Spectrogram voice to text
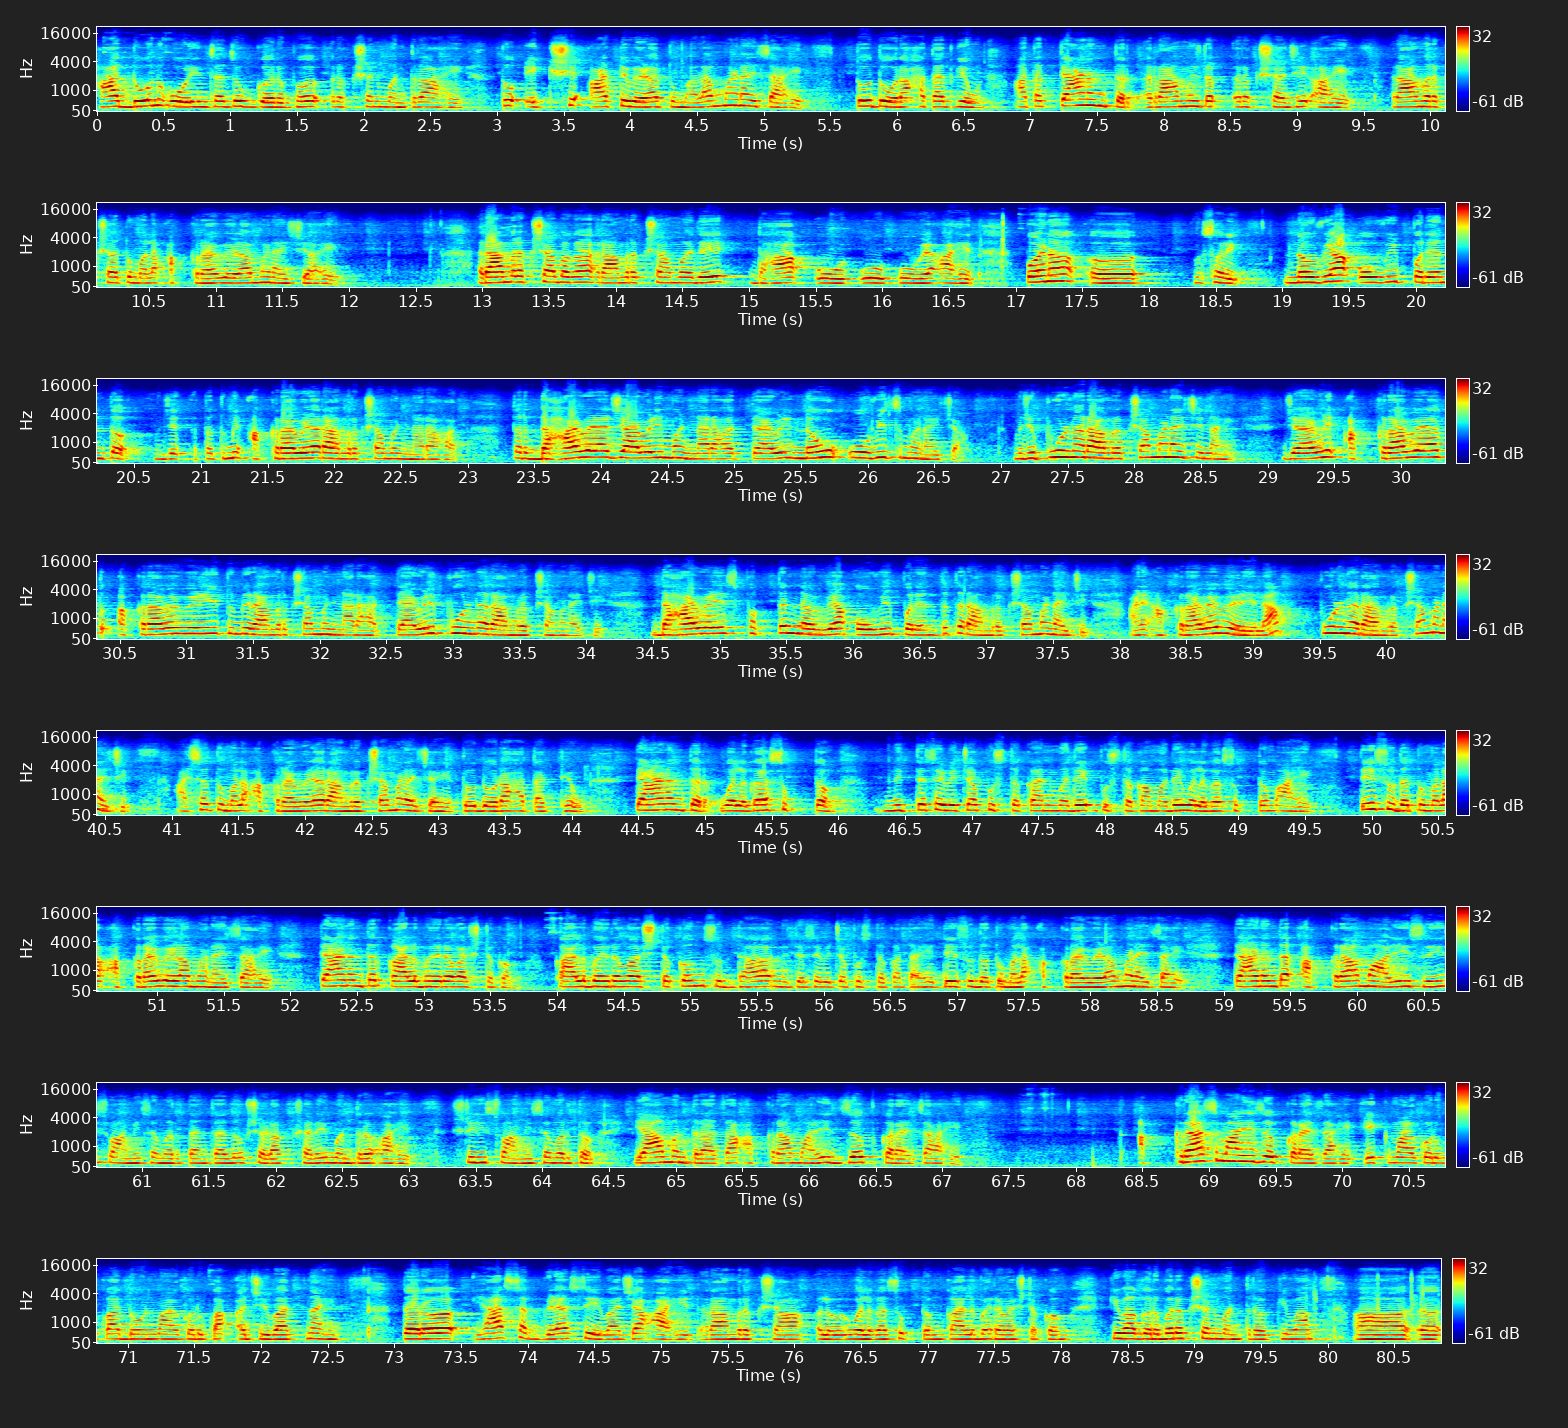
हा दोन ओळींचा जो गर्भरक्षण मंत्र आहे तो एकशे आठ वेळा तुम्हाला म्हणायचा आहे. तो दोरा हातात घेऊन. आता त्यानंतर राम रक्षा जी आहे रामरक्षा तुम्हाला अकरा वेळा म्हणायची आहे. रामरक्षा बघा रामरक्षामध्ये दहा ओ ओ ओव्या आहेत. पण सॉरी नवव्या ओवीपर्यंत म्हणजे आता तुम्ही अकरा वेळा रामरक्षा म्हणणार आहात. तर दहा वेळा ज्यावेळी म्हणणार आहात त्यावेळी नऊ ओवीच म्हणायच्या. म्हणजे पूर्ण रामरक्षा म्हणायची नाही. ज्यावेळी अकरा वेळा अकराव्या वेळी तुम्ही रामरक्षा म्हणणार आहात त्यावेळी पूर्ण रामरक्षा म्हणायची. दहा वेळेस फक्त नवव्या ओवीपर्यंतच रामरक्षा म्हणायची आणि अकराव्या वेळेला पूर्ण रामरक्षा म्हणायची. असं तुम्हाला अकरा वेळा रामरक्षा म्हणायची आहे तो दोरा हातात ठेवून. त्यानंतर वल्गा सुक्तम नित्यसेवेच्या पुस्तकांमध्ये पुस्तकामध्ये वल्गा सुक्तम आहे. ते सुद्धा तुम्हाला अकरा वेळा म्हणायचं आहे. त्यानंतर कालभैरवाष्टकम. कालभैरवाष्टकमसुद्धा नित्यसेवेच्या पुस्तकात आहे. ते सुद्धा तुम्हाला अकरा वेळा म्हणायचं आहे. त्यानंतर अकरा माळी श्री स्वामी समर्थांचा जो षडाक्षरी मंत्र आहे श्री स्वामी समर्थ या मंत्राचा अकरा माळी जप करायचा आहे. अकराच माळी जप करायचा आहे. एक माळ करू का दोन माळ करू का? अजिबात नाही. तर ह्या सगळ्या सेवा ज्या आहेत रामरक्षा अल वल्गा सुक्तम कालभैरवाष्टकम किंवा गर्भरक्षण मंत्र किंवा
